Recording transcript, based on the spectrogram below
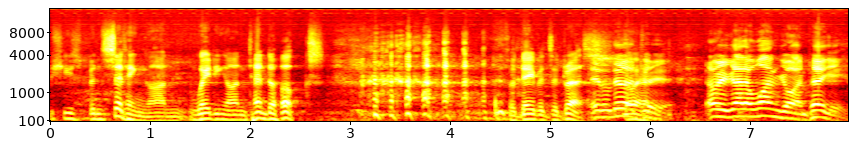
she's been sitting on, waiting on tender hooks. for David's address. It'll do Go it ahead. to you. Oh, you got a one going. Peggy.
